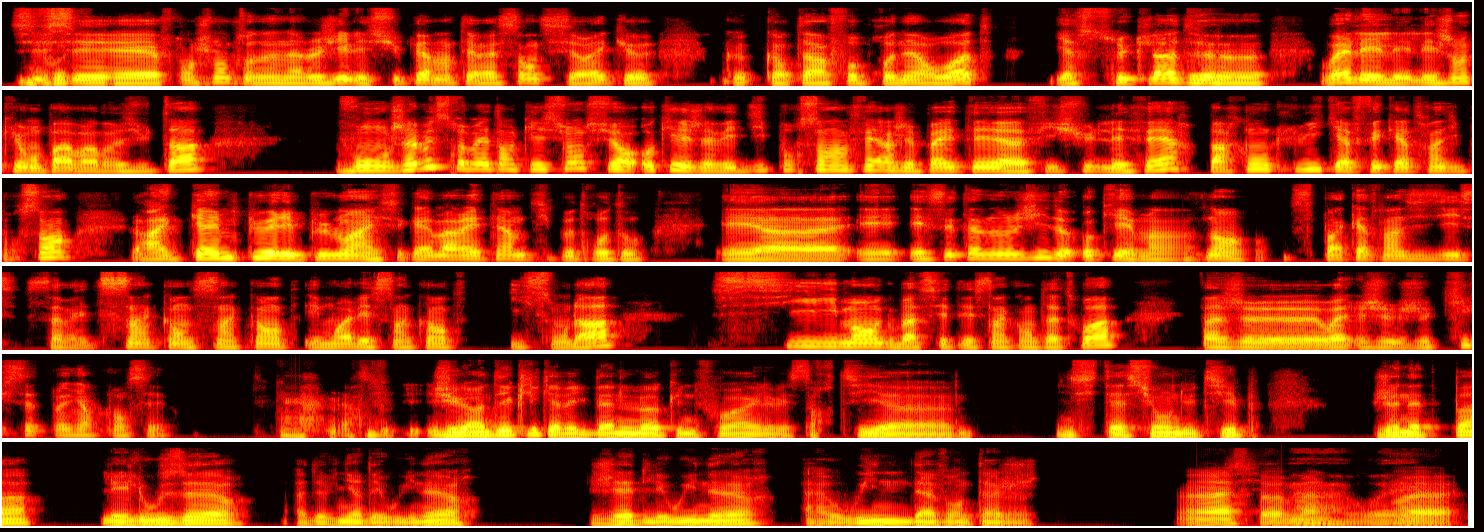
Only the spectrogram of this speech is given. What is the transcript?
C'est, franchement, ton analogie, elle est super intéressante. C'est vrai que, que quand tu es un faux preneur ou autre, il y a ce truc-là de ouais, les, les, les gens qui vont pas avoir de résultats, vont jamais se remettre en question sur OK, j'avais 10% à faire, j'ai pas été euh, fichu de les faire. Par contre, lui qui a fait 90%, il aurait quand même pu aller plus loin. Il s'est quand même arrêté un petit peu trop tôt. Et, euh, et, et, cette analogie de OK, maintenant, c'est pas 90-10, ça va être 50-50 et moi, les 50, ils sont là. S'il manque, bah, c'était 50 à toi. Enfin, je, ouais, je, je kiffe cette manière de penser. Merci. J'ai eu un déclic avec Dan Locke une fois. Il avait sorti euh, une citation du type Je n'aide pas les losers à devenir des winners, j'aide les winners à win davantage. Ah, c'est pas mal. Ah, ouais. Ouais.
